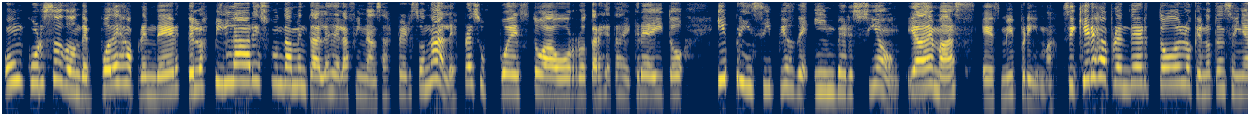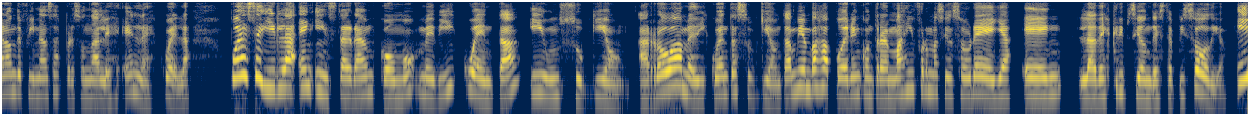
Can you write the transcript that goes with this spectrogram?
un curso donde puedes aprender de los pilares fundamentales de las finanzas personales, presupuesto, ahorro, tarjetas de crédito y principios de inversión. Y además es mi prima. Si quieres aprender todo lo que no te enseñaron de finanzas personales en la escuela, puedes seguirla en Instagram como me di cuenta y un subguión, arroba me di cuenta subguión. También vas a poder encontrar más información sobre ella en la descripción de este episodio. Y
